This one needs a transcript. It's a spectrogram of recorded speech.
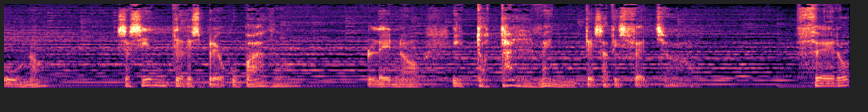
1. Se siente despreocupado, pleno y totalmente satisfecho. 0.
